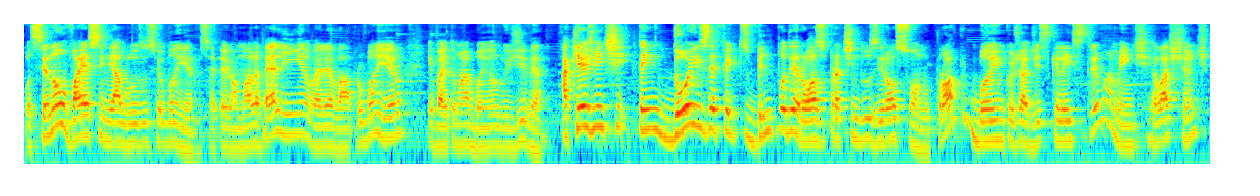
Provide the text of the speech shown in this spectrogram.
Você não vai acender a luz do seu banheiro. Você vai pegar uma velinha, vai levar para o banheiro e vai tomar banho à luz de vela. Aqui a gente tem dois efeitos bem poderosos para te induzir ao sono. O próprio banho, que eu já disse que ele é extremamente relaxante,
